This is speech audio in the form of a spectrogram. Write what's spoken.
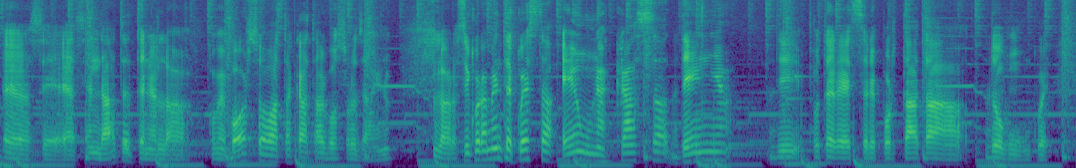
Eh, se, se, andate tenerla come borsa o attaccata al vostro zaino. Allora sicuramente questa è una cassa degna di poter essere portata dovunque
